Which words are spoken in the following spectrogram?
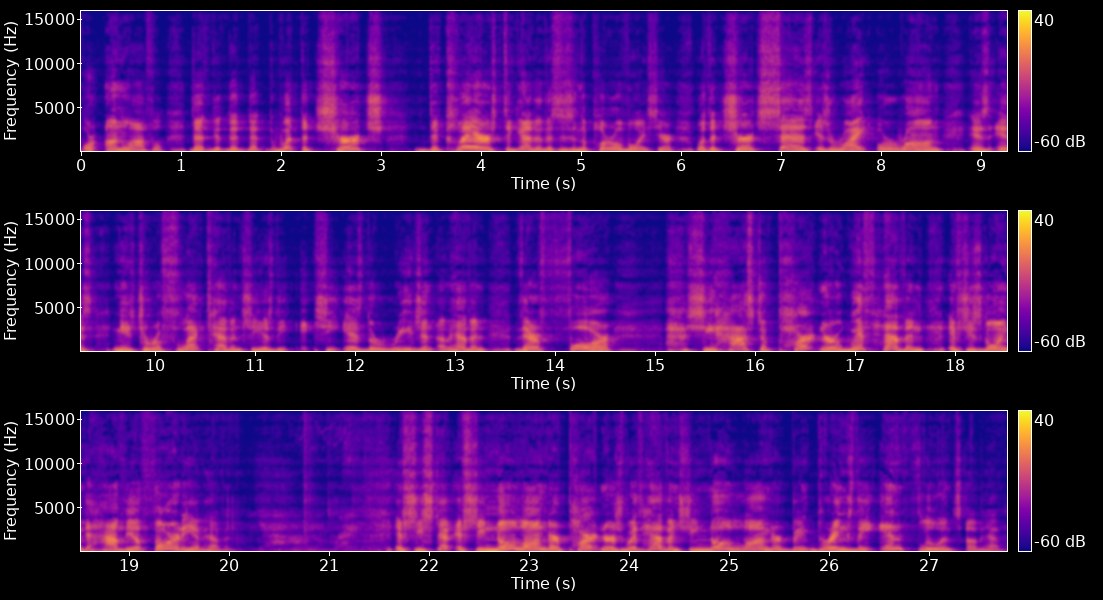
or unlawful. The, the, the, what the church declares together this is in the plural voice here what the church says is right or wrong is, is needs to reflect heaven she is the she is the regent of heaven therefore she has to partner with heaven if she's going to have the authority of heaven. If she step, if she no longer partners with heaven, she no longer brings the influence of heaven.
